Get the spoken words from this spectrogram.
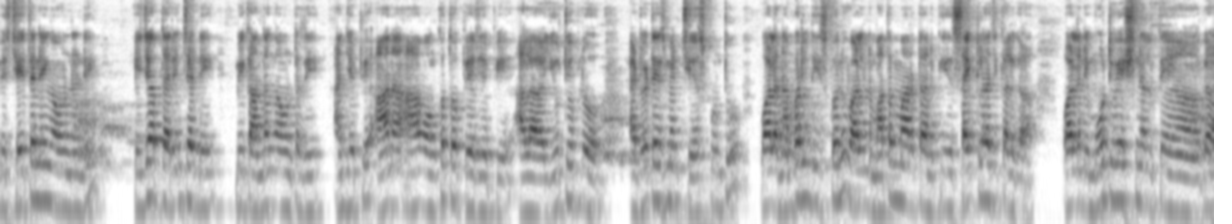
మీరు చైతన్యంగా ఉండండి హిజాబ్ ధరించండి మీకు అందంగా ఉంటుంది అని చెప్పి ఆన ఆ వంకతో పేరు చెప్పి అలా యూట్యూబ్లో అడ్వర్టైజ్మెంట్ చేసుకుంటూ వాళ్ళ నంబర్లు తీసుకొని వాళ్ళని మతం మారటానికి సైకలాజికల్గా వాళ్ళని మోటివేషనల్గా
